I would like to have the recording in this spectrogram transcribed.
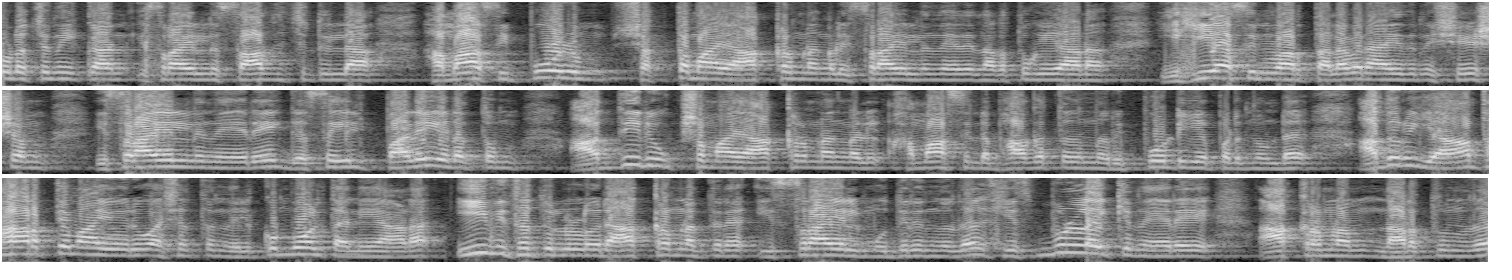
തുടച്ചു നീക്കാൻ ഇസ്രായേലിന് സാധിച്ചിട്ടില്ല. ഹമാസ് ഇപ്പോഴും ശക്തമായ ആക്രമണങ്ങൾ ഇസ്രായേലിന് നേരെ നടത്തുകയാണ്. യഹിയ സിൻവാർ തലവനായതിനു ശേഷം ഇസ്രായേലിന് നേരെ ഗസയിൽ പലയിടത്തും അതിരൂക്ഷമായ ആക്രമണങ്ങൾ ഹമാസിന്റെ ഭാഗത്ത് നിന്ന് റിപ്പോർട്ട് ചെയ്യപ്പെടുന്നുണ്ട്. അതൊരു യാഥാർത്ഥ്യമായ ഒരു വശത്ത് നിൽക്കുമ്പോൾ തന്നെയാണ് ഈ വിധത്തിലുള്ള ഒരു ആക്രമണത്തിന് ഇസ്രായേൽ മുതിരുന്നത്. ഹിസ്ബുള്ളയ്ക്ക് നേരെ ആക്രമണം നടത്തുന്നത്.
